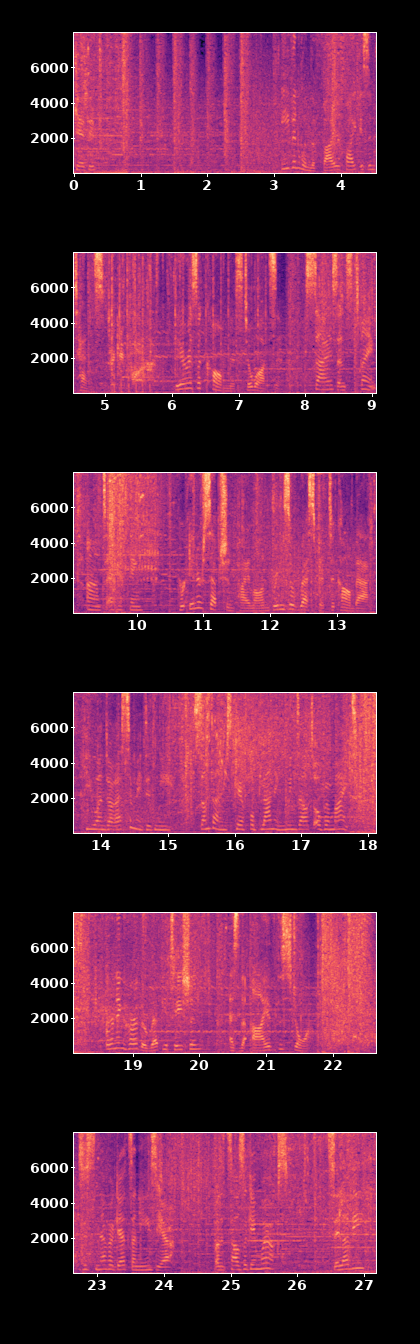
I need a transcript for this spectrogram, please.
Get it? Even when the firefight is intense, Taking fire. there is a calmness to Wattson. Size and strength aren't everything. Her interception pylon brings a respite to combat. You underestimated me. Sometimes careful planning wins out over might. earning her the reputation as the Eye of the Storm. This never gets any easier. But it's how the game works. C'est la vie.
